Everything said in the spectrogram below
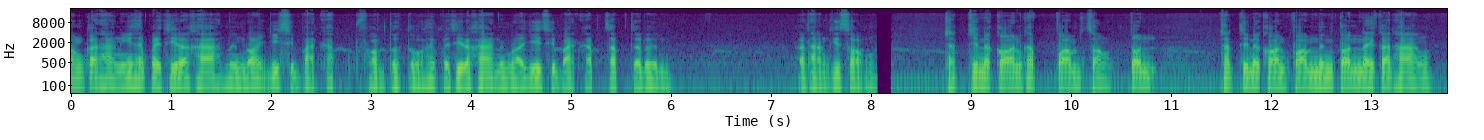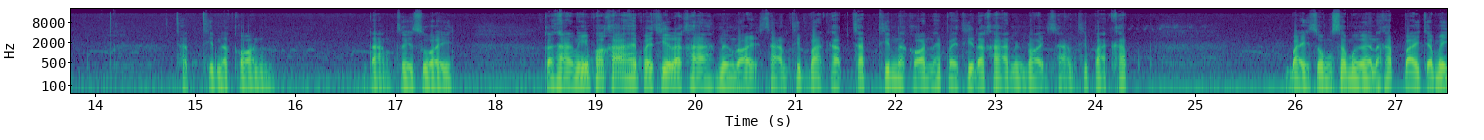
2 กระถางนี้ให้ไปที่ราคา 120 บาทครับ ฟอร์มตัวโตให้ไปที่ราคา 120 บาทครับทรัพย์เจริญ กระถางที่2ชัดทินกรครับ ฟอร์ม 2 ต้นชัดทินกรฟอร์ม 1 ต้นในกระถางชัดทินกร ด่างสวยๆ กระถางนี้พ่อค้าให้ไปที่ราคา 130 บาทครับจัดทินกรให้ไปที่ราคา 130 บาทครับ ใบทรงเสมอนะครับ ใบจะไม่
